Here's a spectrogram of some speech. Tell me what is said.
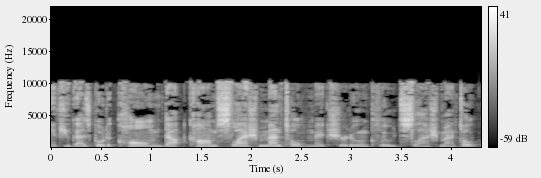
If you guys go to calm.com slash mental, make sure to include slash mental,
